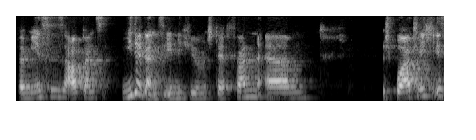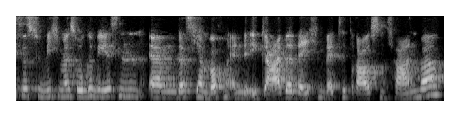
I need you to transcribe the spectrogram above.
Bei mir ist es auch ganz, wieder ganz ähnlich wie beim Stefan. Ähm, sportlich ist es für mich immer so gewesen, ähm, dass ich am Wochenende, egal bei welchem Wetter draußen fahren war,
